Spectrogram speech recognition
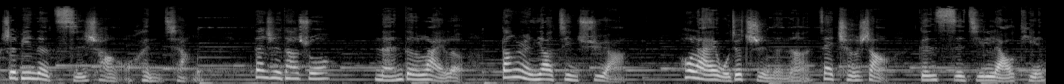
这边的磁场很强。”但是他说：“难得来了，当然要进去啊。”后来我就只能呢，在车上跟司机聊天，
